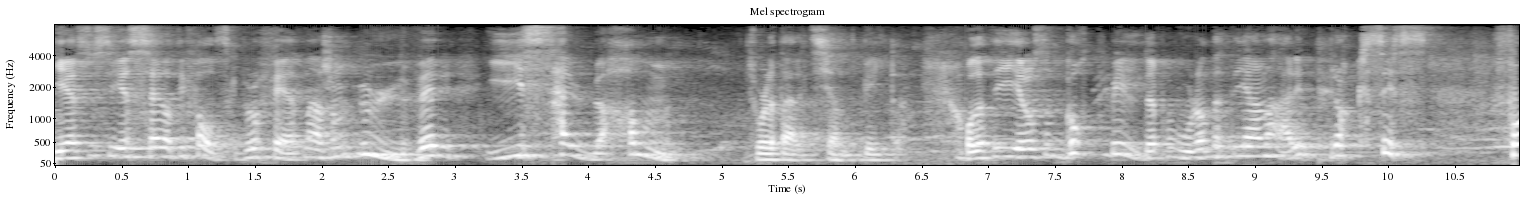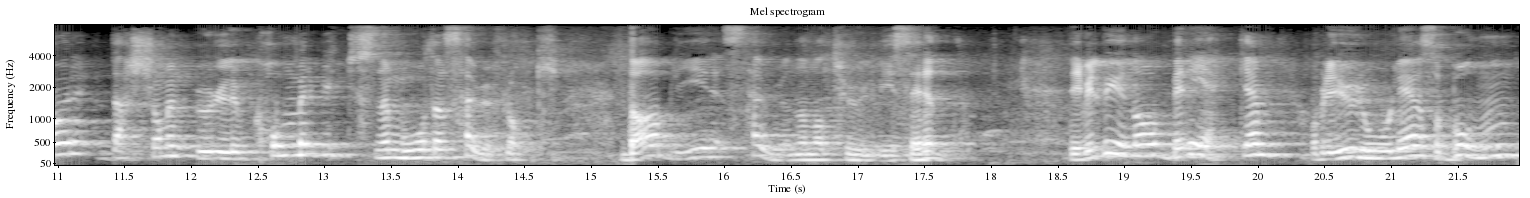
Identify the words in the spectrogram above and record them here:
Jesus sier selv at de falske profetene er som ulver i saueham. Jeg tror dette er et kjent bilde. Og dette gir oss et godt bilde på hvordan dette gjerne er i praksis. For dersom en ulv kommer byksende mot en saueflokk, da blir sauene naturligvis redde. De vil begynne å breke og bli urolige, så bonden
